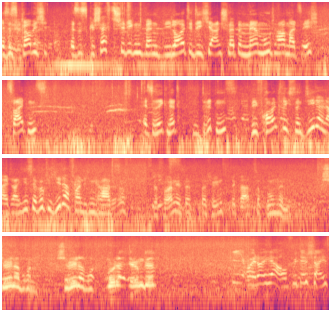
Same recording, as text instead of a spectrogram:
es ist, glaube ich, es ist geschäftsschädigend, wenn die Leute, die ich hier anschleppe, mehr Mut haben als ich. Zweitens, es regnet. Und drittens, wie freundlich sind die denn, Alter? Hier ist ja wirklich jeder freundlich in Graz. Da vorne ist jetzt der schönste Grazer Brunnen. Schöner Brunnen, schöner Brunnen. Oder irgendwas. Geh, Alter, hör auf mit dem scheiß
